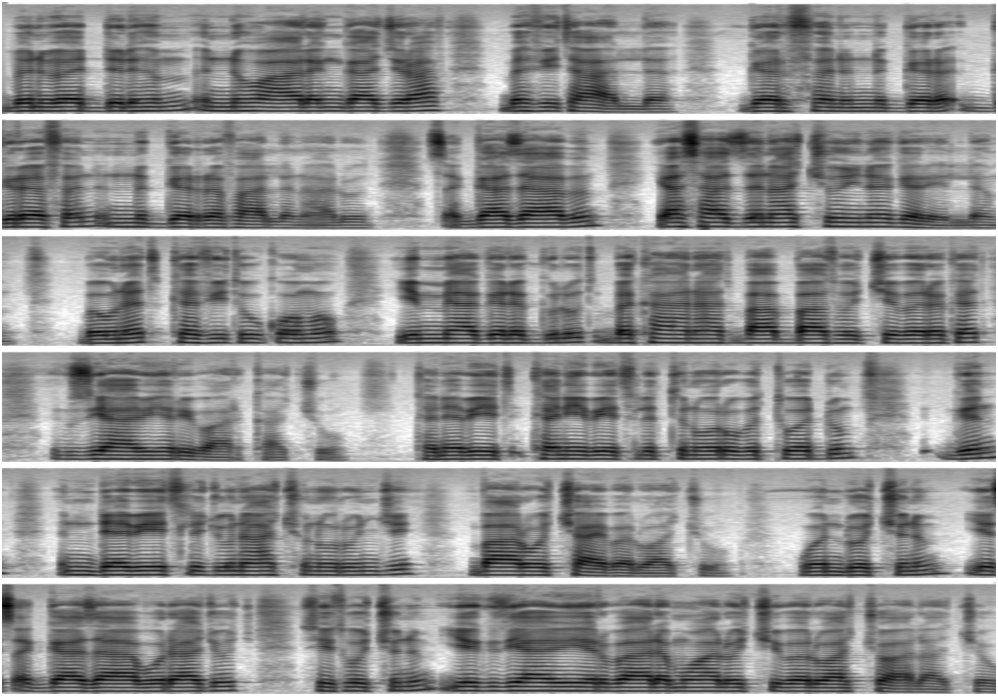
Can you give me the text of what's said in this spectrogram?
ብንበድልህም እንሆ አለንጋ ጅራፍ በፊት አለ ግረፈን እንገረፋለን አሉት። ጸጋ ዛብም ያሳዘናችሁኝ ነገር የለም በእውነት ከፊቱ ቆመው የሚያገለግሉት በካህናት በአባቶች በረከት እግዚአብሔር ይባርካችሁ። ከእኔ ቤት ልትኖሩ ብትወዱም ግን እንደ ቤት ልጁ ናችሁ ኑሩ እንጂ ባሮች አይበሏችሁ። ወንዶችንም የጸጋ ዛብ ወዳጆች፣ ሴቶችንም የእግዚአብሔር ባለመዋሎች ይበሏቸው አላቸው።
